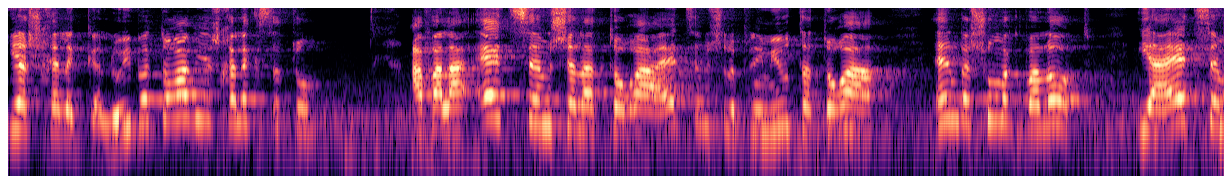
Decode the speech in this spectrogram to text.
יש חלק גלוי בתורה ויש חלק סתום. אבל העצם של התורה, העצם של פנימיות התורה, אין בה שום הגבלות. היא העצם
